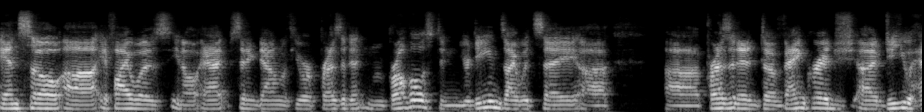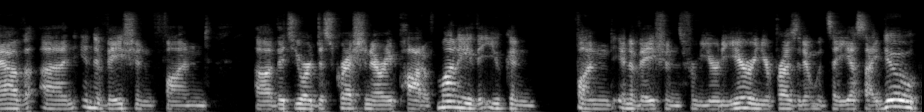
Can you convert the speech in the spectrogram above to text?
And so, uh, if I was, you know, at sitting down with your president and provost and your deans, I would say, uh, uh, President of Anchorage, uh, do you have an innovation fund uh, that's your discretionary pot of money that you can fund innovations from year to year? And your president would say, yes, I do,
